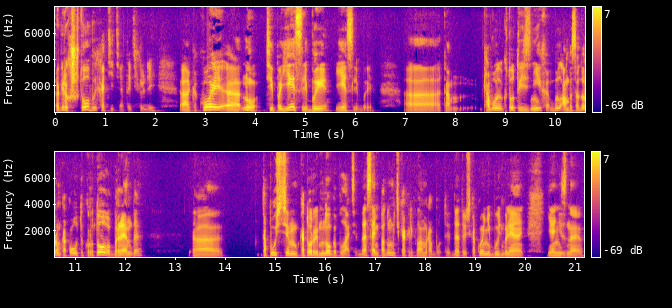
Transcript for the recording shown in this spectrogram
во-первых, что вы хотите от этих людей? А, какой, а, ну, типа, если бы, если бы, а, там, кого, кто-то из них был амбассадором какого-то крутого бренда, допустим, который много платит, да, сами подумайте, как реклама работает, да, то есть какой-нибудь, блядь, я не знаю,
